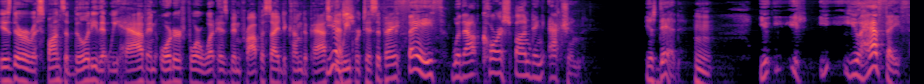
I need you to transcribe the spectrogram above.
Is there a responsibility that we have in order for what has been prophesied to come to pass? Do we participate? Faith without corresponding action is dead. Hmm. You, you, you- you have faith.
